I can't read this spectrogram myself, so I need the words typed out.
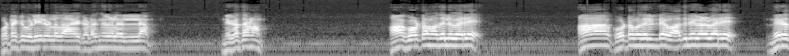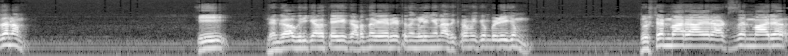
കോട്ടയ്ക്ക് വെളിയിലുള്ളതായ കിടങ്ങുകളെല്ലാം നികത്തണം. ആ കോട്ടമതിൽ വരെ ആ കോട്ടമതിലിന്റെ വാതിലുകൾ വരെ നിരതണം ഈ ലങ്കാപുരിക്കകത്തേക്ക് കടന്നു കയറിയിട്ട് നിങ്ങളിങ്ങനെ അതിക്രമിക്കുമ്പോഴേക്കും ദുഷ്ടന്മാരായ രാക്ഷസന്മാർ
